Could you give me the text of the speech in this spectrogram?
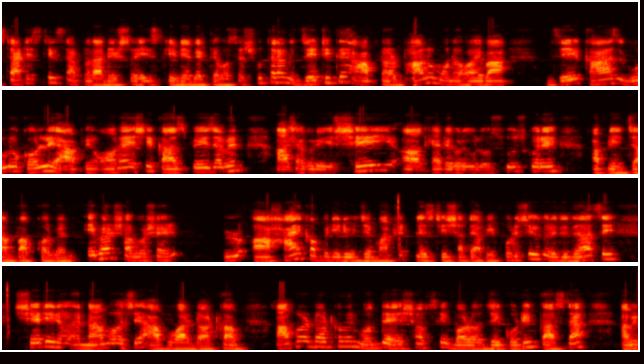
স্ট্যাটিস্টিক্স আপনারা নিশ্চয়ই স্ক্রিনে দেখতে পাচ্ছেন। সুতরাং যেটিতে আপনার ভালো মনে হয় বা যে কাজগুলো করলে আপনি অনায়াসে কাজ পেয়ে যাবেন, আশা করি সেই ক্যাটাগরিগুলো চুজ করে আপনি জাম্প আপ করবেন। এবার সর্বশেষ হাই কম্পিটিটিভ যে মার্কেট প্লেসটির সাথে আমি পরিচয় করে দিতে আছি সেটির, নাম হচ্ছে আপওয়ার ডট কম আপওয়ার ডট কম এর মধ্যে সবচেয়ে বড় যে কঠিন কাজটা আমি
